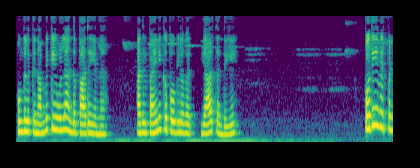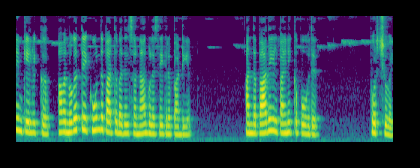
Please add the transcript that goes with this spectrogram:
உங்களுக்கு நம்பிக்கை உள்ள அந்த பாதை என்ன? அதில் பயணிக்கப் போகிறவர் யார் தந்தையே? புதிய விற்பனின் கேள்விக்கு அவன் முகத்தை கூர்ந்து பார்த்து பதில் சொன்னார் குலசேகர பாண்டியன் அந்த பாதையில் பயணிக்கப் போவது. பொற்சுவை.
